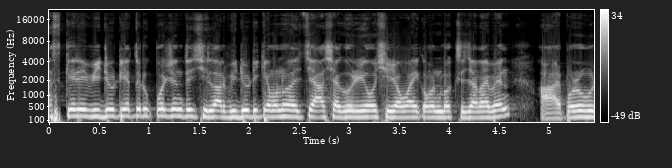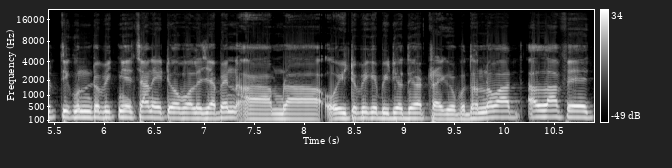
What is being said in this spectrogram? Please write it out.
আজকের এই ভিডিওটি এতটুকু পর্যন্তই ছিল। আর ভিডিওটি কেমন হয়েছে আশা করি অবশ্যই সবাই কমেন্ট বক্সে জানাবেন। আর পরবর্তী কোন টপিক নিয়ে চান, এটাও বলে যাবেন। আমরা ওই টপিকে ভিডিও দেওয়ার ট্রাই করব। ধন্যবাদ। আল্লাহ হাফেজ।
